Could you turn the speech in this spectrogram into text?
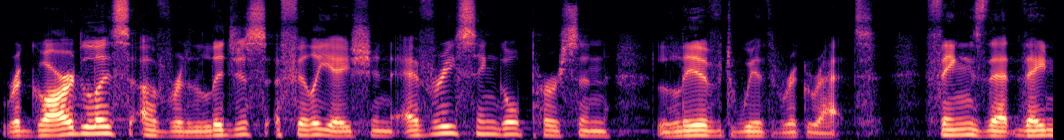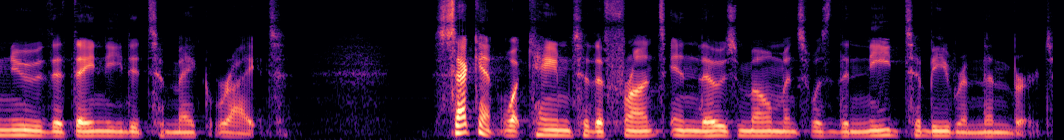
regardless of religious affiliation, every single person lived with regret things that they knew that they needed to make right. Second, what came to the front in those moments was the need to be remembered.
